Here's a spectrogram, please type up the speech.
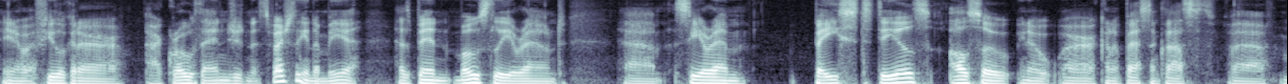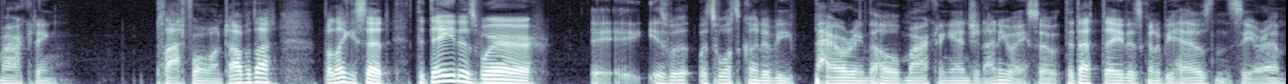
you know, if you look at our, our growth engine, especially in EMEA, has been mostly around um, CRM based deals. Also, you know, our kind of best in class uh, marketing platform on top of that. But like I said, the data is where is what's going to be powering the whole marketing engine anyway. So the that data is going to be housed in the CRM.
